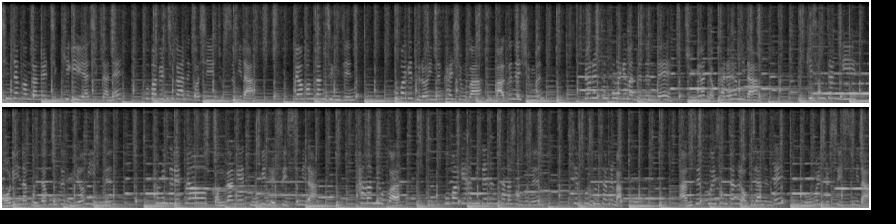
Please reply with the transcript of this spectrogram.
심장 건강을 지키기 위한 식단에 호박을 추가하는 것이 좋습니다. 뼈 건강 증진 호박에 들어있는 칼슘과 마그네슘은 뼈를 튼튼하게 만드는데 중요한 역할을 합니다. 특히 성장기, 어린이나 골다공증 위험이 있는 성인들의 뼈 건강에 도움이 될 수 있습니다. 항암 효과 호박에 함유된 항산화 성분은 세포 손상을 막고 암세포의 성장을 억제하는 데 도움을 줄 수 있습니다.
